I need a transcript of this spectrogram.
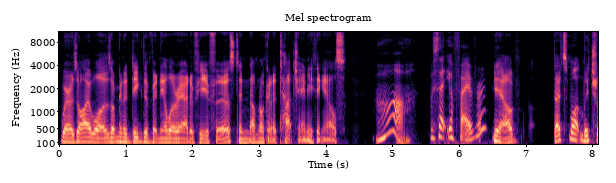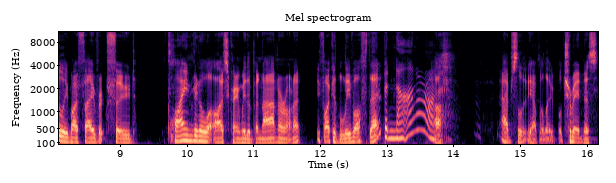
Whereas I was, I'm going to dig the vanilla out of here first and I'm not going to touch anything else. ah, was that your favorite? Yeah, I've, that's my literally my favorite food. Plain vanilla ice cream with a banana on it. If I could live off that, Banana on it. oh, absolutely unbelievable. Tremendous.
